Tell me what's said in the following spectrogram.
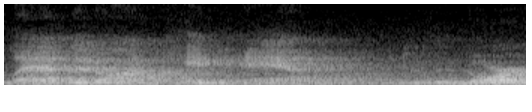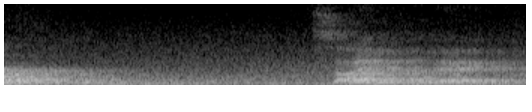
landed on Cape Ann to the north side of the bay,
